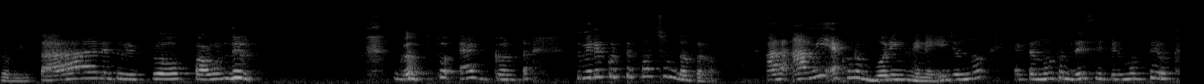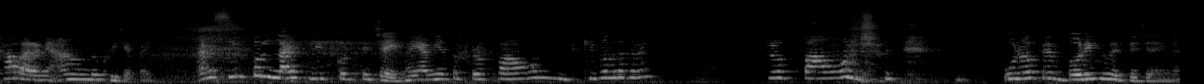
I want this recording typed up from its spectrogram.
সবই। তারে তুমি প্রোফাউন্ডের গল্প এক ঘণ্টা। তুমি এটা করতে পছন্দ করো। আর আমি এখনও বোরিং হই নাই এই জন্য একটা নতুন রেসিপির মধ্যেও খাওয়ার আমি আনন্দ খুঁজে পাই। আমি সিম্পল লাইফ লিড করতে চাই, ভাই, আমি এত প্রোফাউন্ড কি বললে তুমি? প্রোফাউন্ড উরোপে বোরিং হইতে চাই না।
